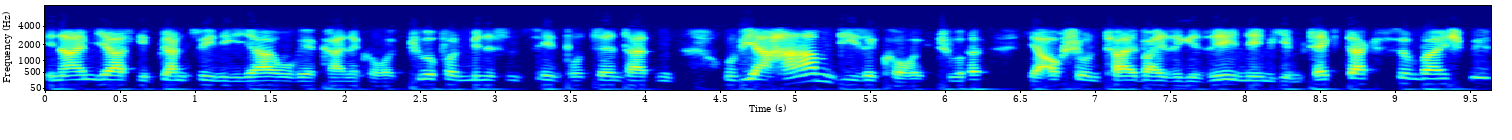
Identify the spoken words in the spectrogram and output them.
in einem Jahr. Es gibt ganz wenige Jahre, wo wir keine Korrektur von mindestens 10 Prozent hatten. Und wir haben diese Korrektur ja auch schon teilweise gesehen, nämlich im Tech-DAX zum Beispiel.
